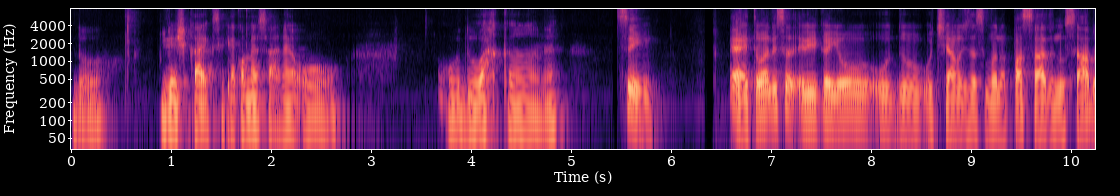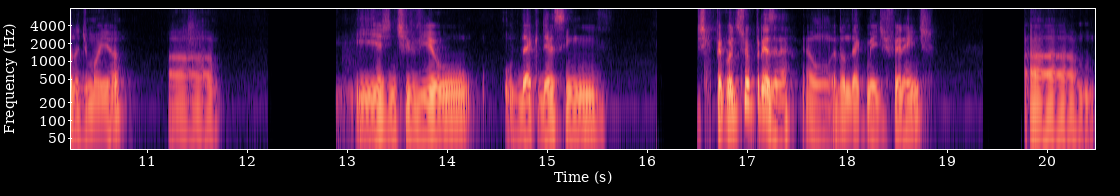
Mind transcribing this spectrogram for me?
do Jeskai que você quer começar, né? O, o do Arcan, né? Sim. É, então ele, ele ganhou o, do, o challenge da semana passada, no sábado de manhã. Uh, e a gente viu o deck dele assim. Acho que pegou de surpresa, né? É um, era um deck meio diferente. Uh,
